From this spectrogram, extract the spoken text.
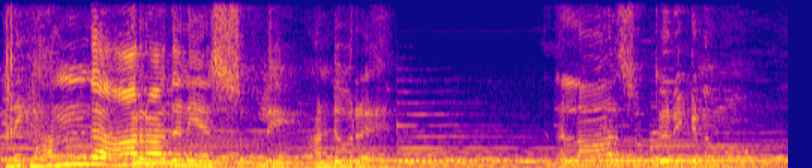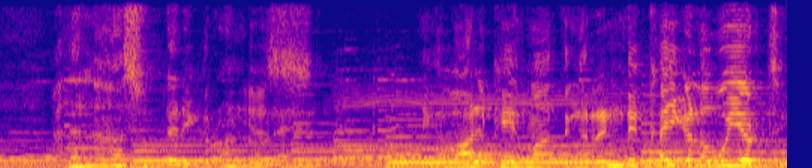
இன்னைக்கு அந்த ஆராதனையை சொல்லி ஆண்டவரே அதெல்லாம் சுட்டரிக்கணுமோ? அதெல்லாம் சுட்டரிக்கிறோம் ஆண்டவரே. எங்க வாழ்க்கையை மாத்துங்க. ரெண்டு கைகளை உயர்த்தி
